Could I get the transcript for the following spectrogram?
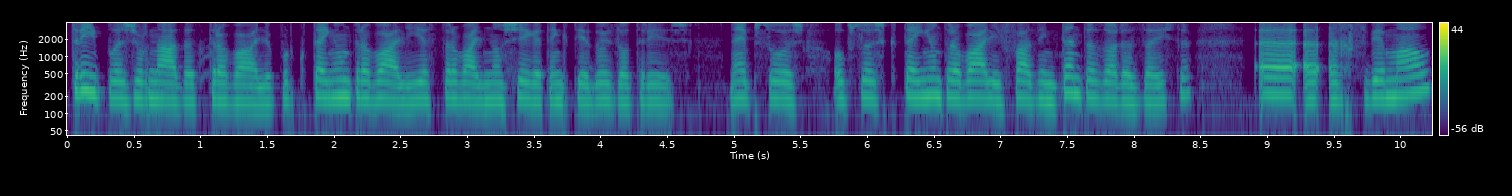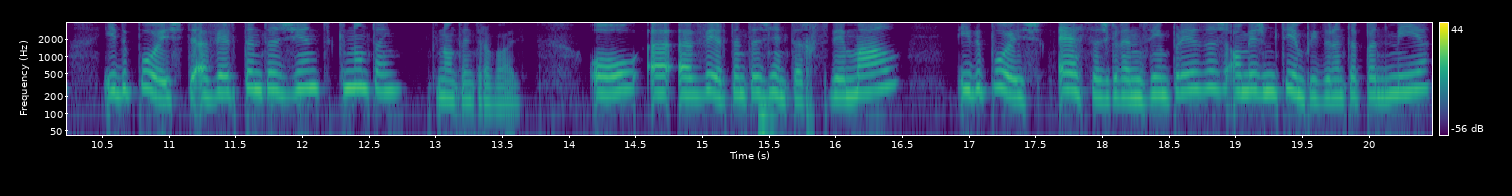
tripla jornada de trabalho, porque tem um trabalho e esse trabalho não chega, tem que ter dois ou três. Não é? pessoas, ou pessoas que têm um trabalho e fazem tantas horas extra a, a, a receber mal e depois haver tanta gente que não tem, que não tem trabalho. Ou a, haver tanta gente a receber mal e depois essas grandes empresas, ao mesmo tempo e durante a pandemia,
